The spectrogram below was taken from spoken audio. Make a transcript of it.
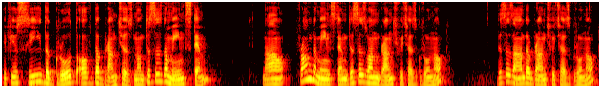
if you see the growth of the branches, now this is the main stem. Now from the main stem, this is one branch which has grown out. This is another branch which has grown out.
